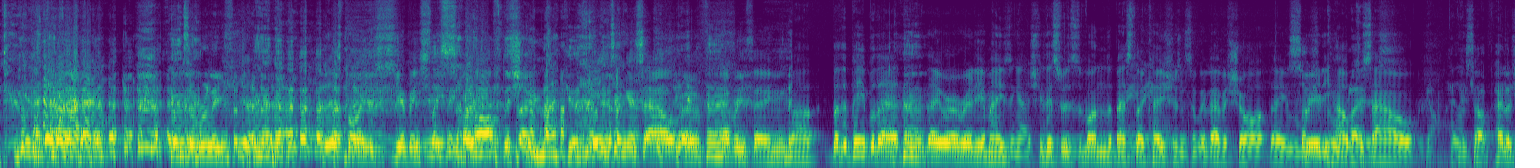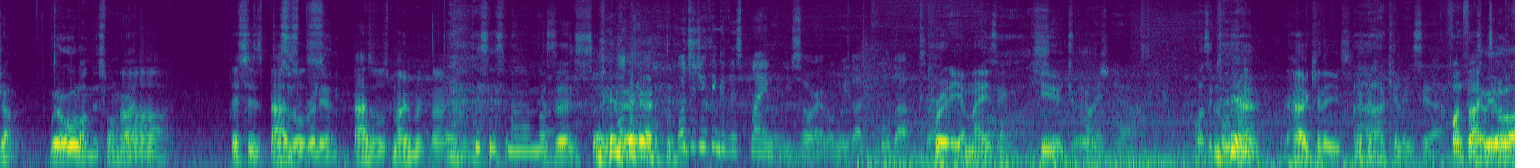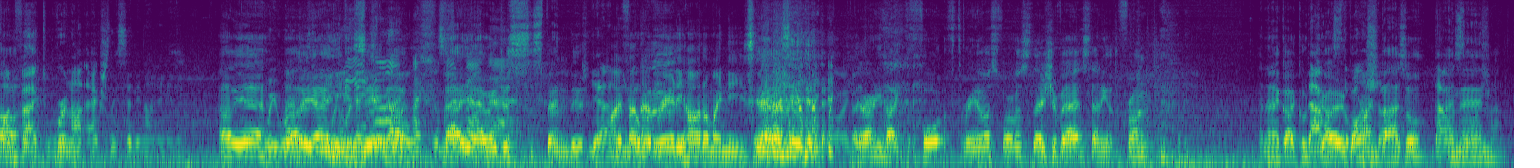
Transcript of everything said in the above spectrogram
It was a relief at the end of that. At this point, you've been sleeping so- for half the so shoot, knackered. eating us out of everything. Uh, but the people there, they, they were really amazing. Actually, this was one of the best Really locations good. that we've ever shot. They such really cool helped place. us out. Next up, Halo Jump. We were all on this one, right? Ah, this is Basil's brilliant. Basil's moment, though. this Is it? so good. What did you think of this plane when you saw it when we like pulled up? To... Pretty amazing. Huge good. plane, yeah. What's it called? yeah, Hercules. Uh, Hercules, yeah. Fun fact, we all fun are. fact, we're not actually sitting on anything. Oh yeah. We were- Oh yeah. we you were can in see it the now. roles. I forgot No, yeah, about we're just suspended. Yeah, I found that really hard on my knees. Yeah. There are only like four, three of us, four of us. There's Javert standing at the front, and then a guy called That Joe behind. Basil. That was and the worst then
